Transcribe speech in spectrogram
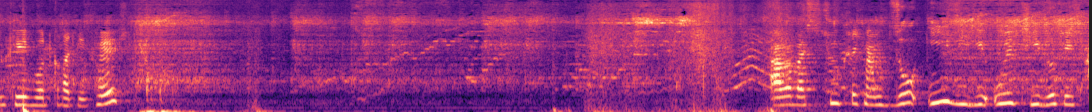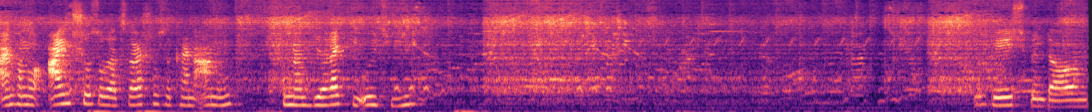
Okay, wurde gerade gekillt. Aber bei Stu kriegt man so easy die Ulti. Wirklich einfach nur ein Schuss oder zwei Schüsse, keine Ahnung. Und dann direkt die Ulti. Okay, ich bin down.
